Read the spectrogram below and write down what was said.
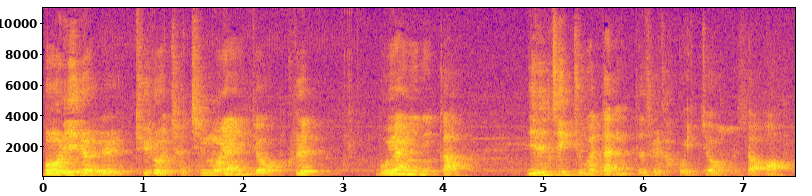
머리를 뒤로 젖힌 모양이죠. 그 모양이니까 일찍 죽었다는 뜻을 갖고 있죠. 그래서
